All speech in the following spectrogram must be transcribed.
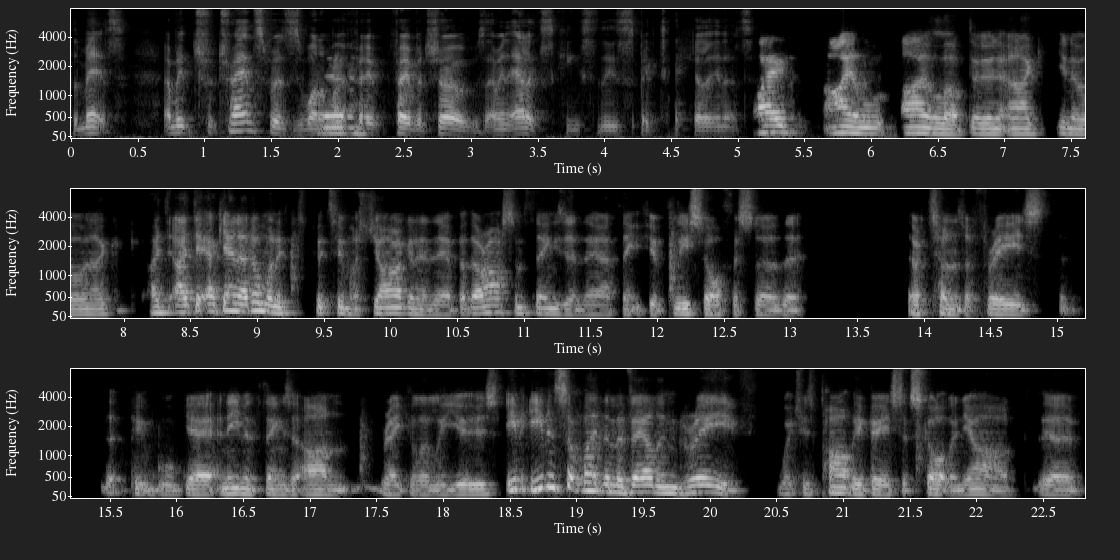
the Met. I mean, Tr- Transference is one of yeah. my fa- favorite shows. I mean, Alex Kingston is spectacular in it. I I I love doing it. I you know, and I, I, I again, I don't want to put too much jargon in there, but there are some things in there. I think if you're a police officer, that there are tons of phrases that, that people will get, and even things that aren't regularly used. Even, even something like the Movellan Grave, which is partly based at Scotland Yard, the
